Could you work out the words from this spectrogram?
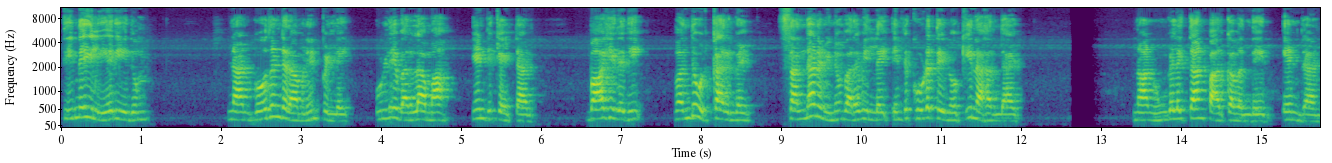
திண்ணையில் ஏறியதும் நான் கோதண்டராமனின் பிள்ளை உள்ளே வரலாமா? என்று கேட்டான். பாகிரதி வந்து உட்காருங்கள். சந்தானம் இன்னும் வரவில்லை என்று கூடத்தை நோக்கி நகர்ந்தாள். நான் உங்களைத்தான் பார்க்க வந்தேன் என்றான்.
